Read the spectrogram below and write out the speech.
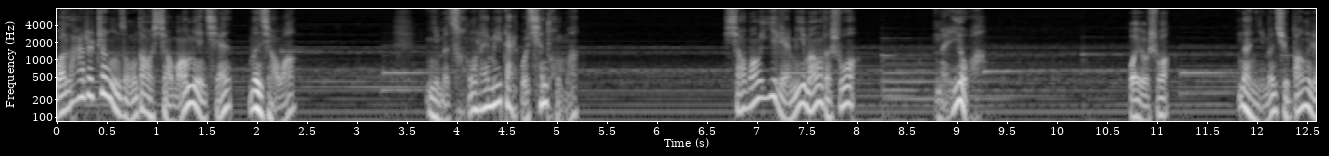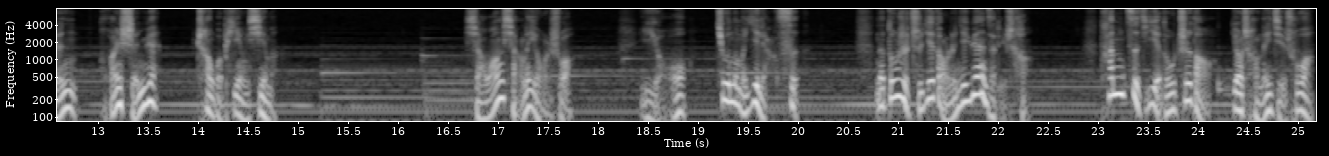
我拉着郑总到小王面前，问小王：“你们从来没带过铅筒吗？”小王一脸迷茫地说：“没有啊。”我又说：“那你们去帮人还神愿，唱过皮影戏吗？”小王想了一会儿说：“有，就那么一两次，那都是直接到人家院子里唱，他们自己也都知道要唱哪几出啊。”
